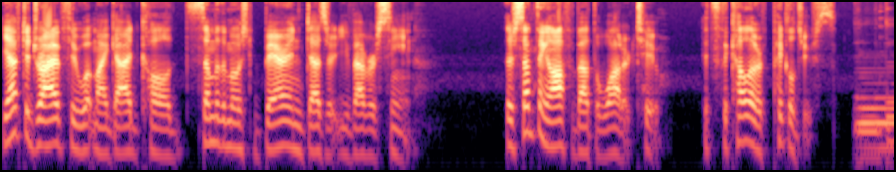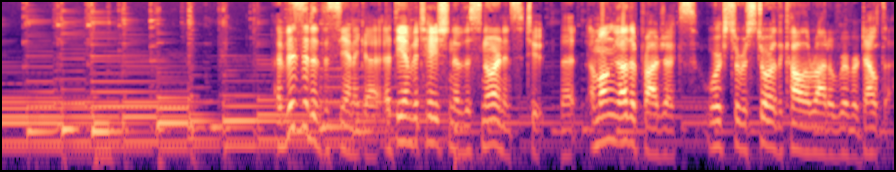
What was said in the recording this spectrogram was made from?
you have to drive through what my guide called some of the most barren desert you've ever seen. There's something off about the water, too. It's the color of pickle juice. I visited the Cienega at the invitation of the Sonoran Institute, that, among other projects, works to restore the Colorado River Delta.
